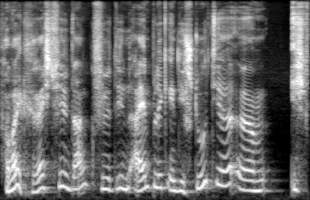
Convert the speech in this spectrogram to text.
Frau Weig, recht vielen Dank für den Einblick in die Studie. Ähm, ich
